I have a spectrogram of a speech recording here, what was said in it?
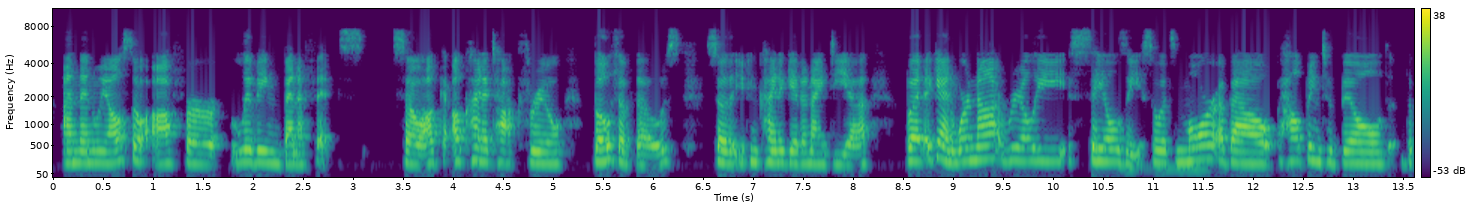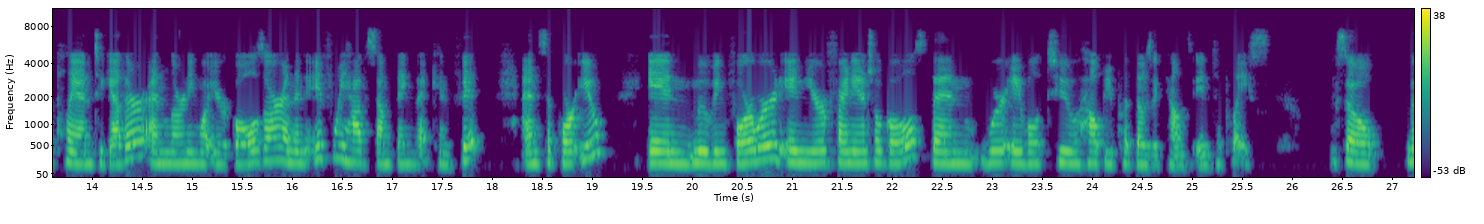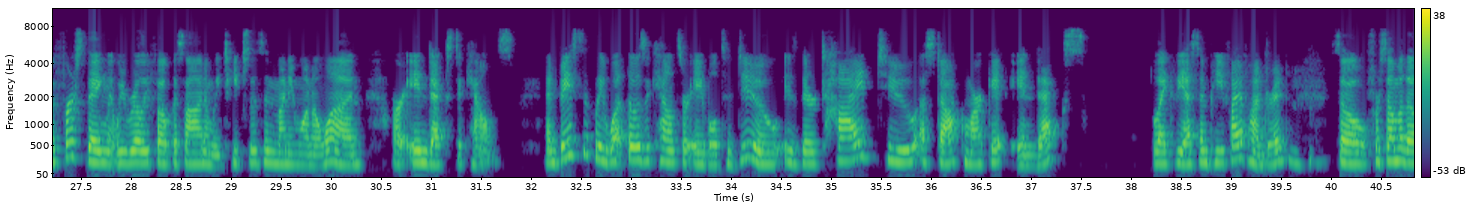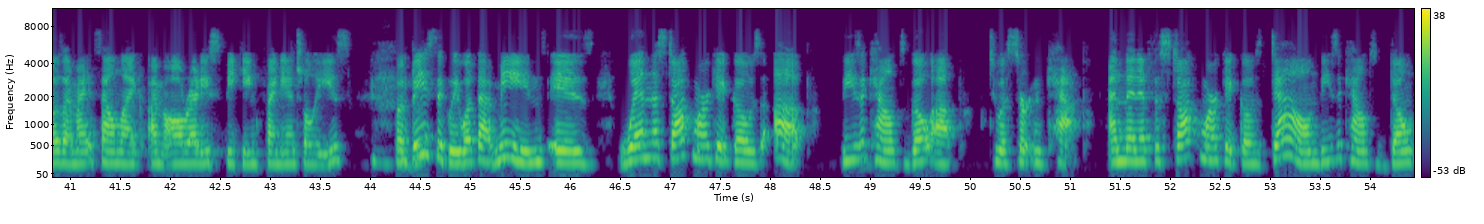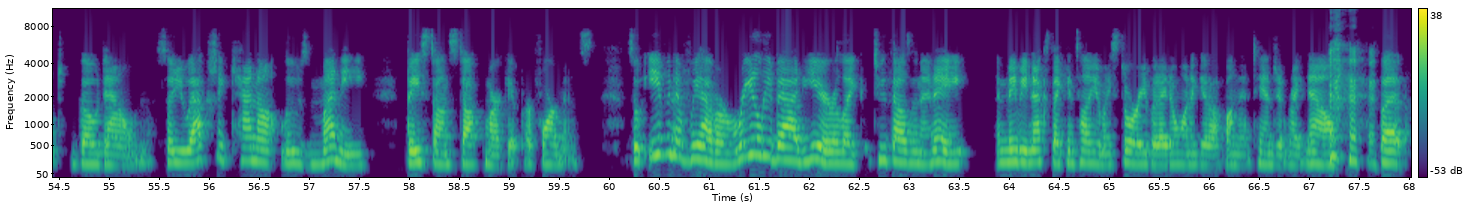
And then we also offer living benefits. So I'll, I'll kind of talk through both of those so that you can kind of get an idea. But again, we're not really salesy. So it's more about helping to build the plan together and learning what your goals are. And then if we have something that can fit and support you in moving forward in your financial goals, then we're able to help you put those accounts into place. So the first thing that we really focus on, and we teach this in Money 101, are indexed accounts. And basically, what those accounts are able to do is they're tied to a stock market index like the S&P 500. Mm-hmm. So for some of those I might sound like I'm already speaking financialese, but basically what that means is when the stock market goes up, these accounts go up to a certain cap. And then if the stock market goes down, these accounts don't go down. So you actually cannot lose money based on stock market performance. So even if we have a really bad year like 2008, and maybe next I can tell you my story, but I don't want to get off on that tangent right now. but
